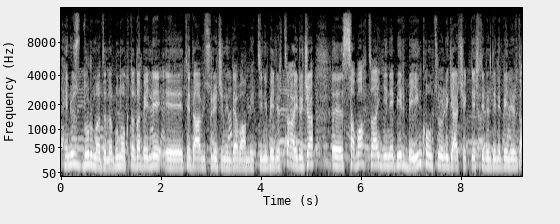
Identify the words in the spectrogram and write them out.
henüz durmadığını, bu noktada belli e, tedavi sürecinin devam ettiğini belirtti. Ayrıca e, sabah da yine bir beyin kontrolü gerçekleştirildiğini belirdi,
